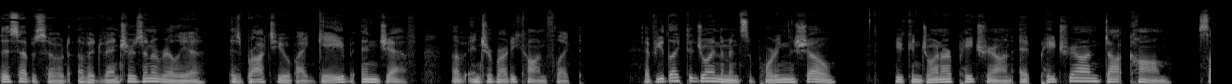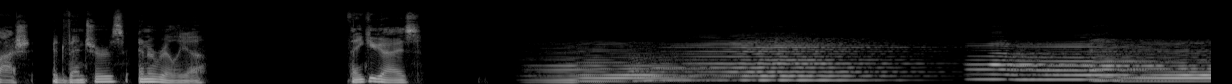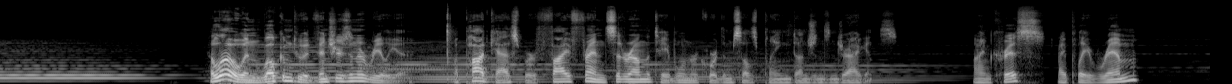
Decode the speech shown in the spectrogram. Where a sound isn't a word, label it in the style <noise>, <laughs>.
This episode of Adventures in Aurelia is brought to you by Gabe and Jeff of Interparty Conflict. If you'd like to join them in supporting the show, you can join our Patreon at patreon.com slash adventures in Aurelia. Thank you guys. Hello, and welcome to Adventures in Aurelia, a podcast where five friends sit around the table and record themselves playing Dungeons and Dragons. I'm Chris. I play Rim,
